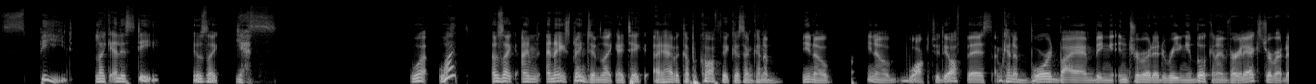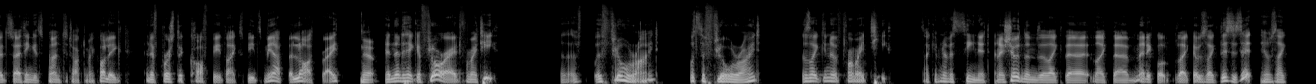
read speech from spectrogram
speed? Like LSD? He was like, yes. What? What? I was like, I'm, and I explained to him, like, I take, I have a cup of coffee because I'm kind of, you know, you know, walk to the office. I'm kind of bored by I'm being introverted reading a book, and I'm very extroverted, so I think it's fun to talk to my colleagues. And of course, the coffee like speeds me up a lot, right? Yeah. And then I take a fluoride for my teeth. Uh, a fluoride? What's a fluoride? I was like, you know, for my teeth. It's like I've never seen it, and I showed them the like the like the medical like I was like, this is it. And I was like,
